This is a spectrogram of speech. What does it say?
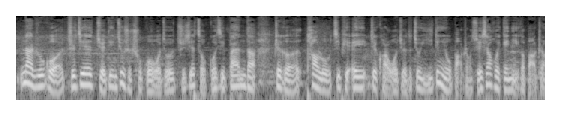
那如果直接决定就是出国，我就直接走国际班的这个套路，GPA 这块我觉得就一定有保证，学校会给你一个保证。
